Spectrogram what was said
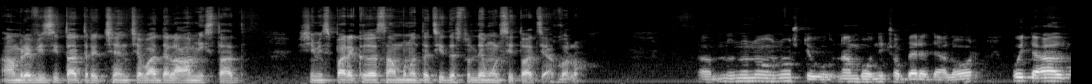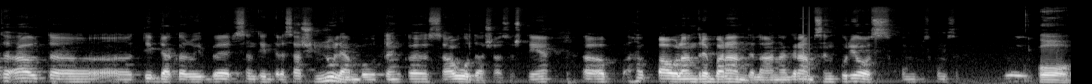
Am revizitat recent ceva de la Amistad și mi se pare că s-a îmbunătățit destul de mult situația acolo. Uh, Nu, nu, nu, nu știu, n-am băut nicio bere de-a lor, Uite, alt, alt uh, tip de a cărui beri sunt interesat și nu le-am băut încă, să aud așa să știe, uh, Paul Andre Baran de la Anagram. Sunt curios cum, cum să... Oh,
